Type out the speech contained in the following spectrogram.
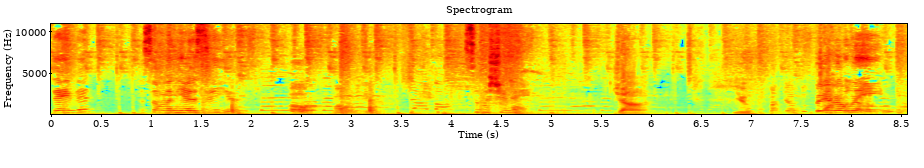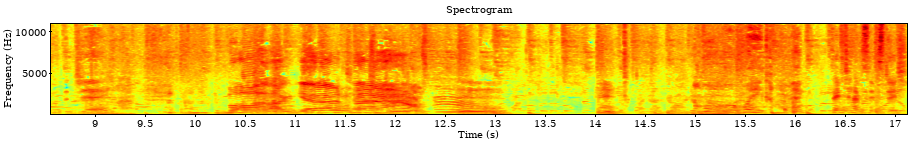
David, there's someone here to see you. Oh, So what's your name? John. You? Jacqueline with a J. Boy, I get out of town. Oh, wait, come on back. Same time, same station,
